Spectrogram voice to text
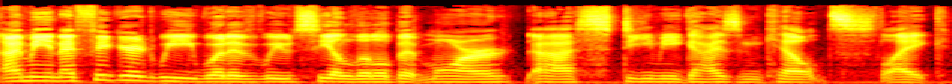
I mean, I figured we would have we would see a little bit more uh, steamy guys in kilts, like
